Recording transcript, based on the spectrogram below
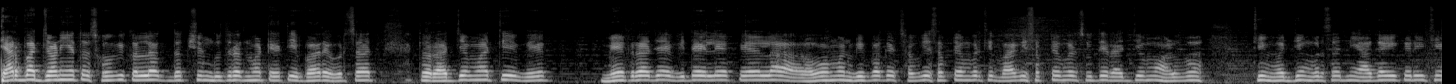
ત્યારબાદ જાણીએ તો ચોવીસ કલાક દક્ષિણ ગુજરાત માટે અતિ ભારે વરસાદ, તો રાજ્યમાંથી વેગ મેઘરાજાએ વિદાય લે પહેલા હવામાન વિભાગે છવ્વીસ સપ્ટેમ્બરથી બાવીસ સપ્ટેમ્બર સુધી રાજ્યમાં હળવાથી મધ્યમ વરસાદની આગાહી કરી છે.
